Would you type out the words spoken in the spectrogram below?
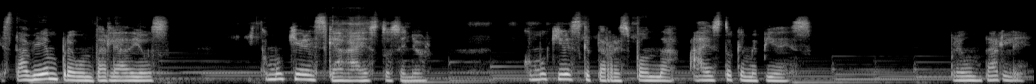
Está bien preguntarle a Dios, ¿Y cómo quieres que haga esto, Señor? ¿Cómo quieres que te responda a esto que me pides? Preguntarle,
